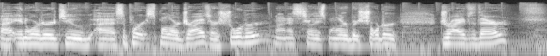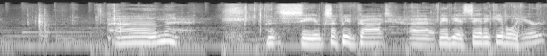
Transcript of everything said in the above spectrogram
uh, in order to uh, support smaller drives or shorter, not necessarily smaller, but shorter drives there. Um, let's see. Looks like we've got uh, maybe a SATA cable here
